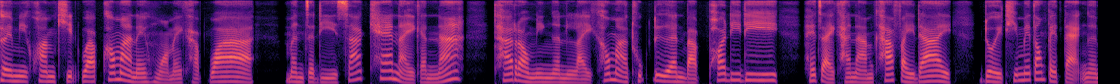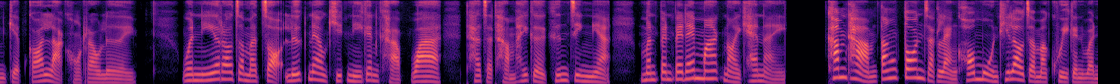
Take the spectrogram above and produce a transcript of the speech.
เคยมีความคิดวับเข้ามาในหัวไหมครับว่า มันจะดีสักแค่ไหนกันนะ ถ้าเรามีเงินไหลเข้ามาทุกเดือนแบบพอดีๆ ให้จ่ายค่าน้ำค่าไฟได้ โดยที่ไม่ต้องไปแตะเงินเก็บก้อนหลักของเราเลย วันนี้เราจะมาเจาะลึกแนวคิดนี้กันครับว่า ถ้าจะทำให้เกิดขึ้นจริงเนี่ย มันเป็นไปได้มากน้อยแค่ไหนคำถามตั้งต้นจากแหล่งข้อมูลที่เราจะมาคุยกันวัน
